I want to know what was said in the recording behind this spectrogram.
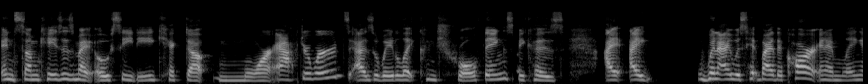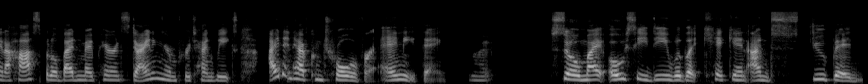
in some cases my OCD kicked up more afterwards as a way to like control things because I I when I was hit by the car and I'm laying in a hospital bed in my parents' dining room for 10 weeks, I didn't have control over anything. Right. So my OCD would like kick in on stupid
